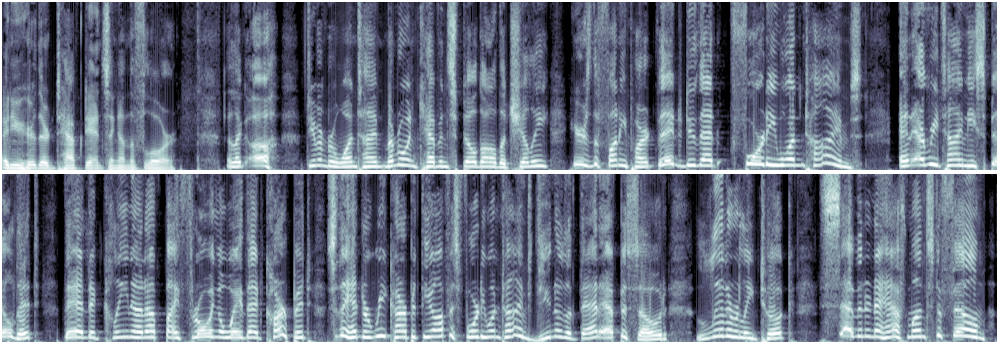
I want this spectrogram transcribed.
and you hear their tap dancing on the floor. They're like, oh, do you remember one time? Remember when Kevin spilled all the chili? Here's the funny part. They had to do that 41 times. And every time he spilled it, they had to clean it up by throwing away that carpet. So they had to recarpet the office 41 times. Do you know that that episode literally took seven and a half months to film?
